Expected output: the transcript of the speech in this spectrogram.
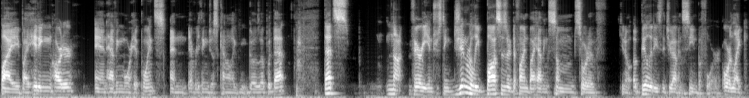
by by hitting harder and having more hit points, and everything just kind of like goes up with that. That's not very interesting. Generally, bosses are defined by having some sort of you know abilities that you haven't seen before, or like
